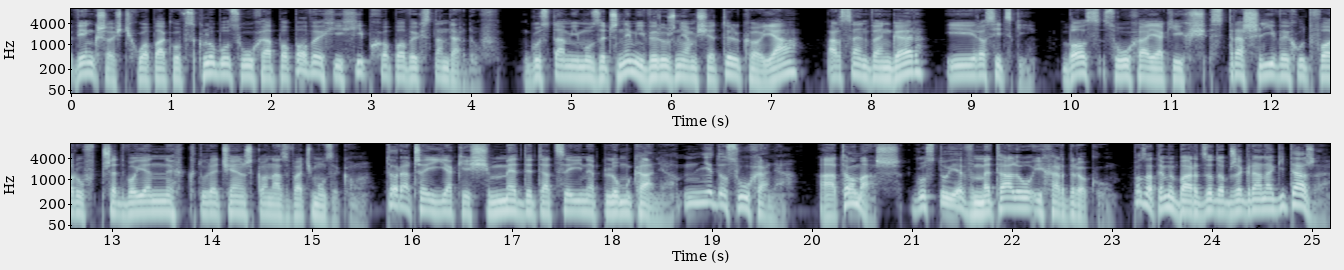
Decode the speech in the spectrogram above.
Większość chłopaków z klubu słucha popowych i hip-hopowych standardów. Gustami muzycznymi wyróżniam się tylko ja, Arsène Wenger i Rosicki. Boss słucha jakichś straszliwych utworów przedwojennych, które ciężko nazwać muzyką. To raczej jakieś medytacyjne plumkania, nie do słuchania. A Tomasz gustuje w metalu i hard rocku. Poza tym bardzo dobrze gra na gitarze.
